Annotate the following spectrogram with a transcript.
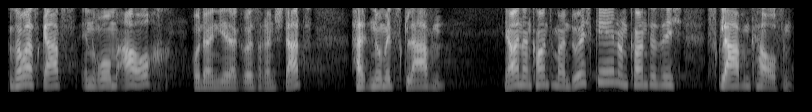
sowas gab es in Rom auch oder in jeder größeren Stadt, halt nur mit Sklaven. Ja, und dann konnte man durchgehen und konnte sich Sklaven kaufen,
